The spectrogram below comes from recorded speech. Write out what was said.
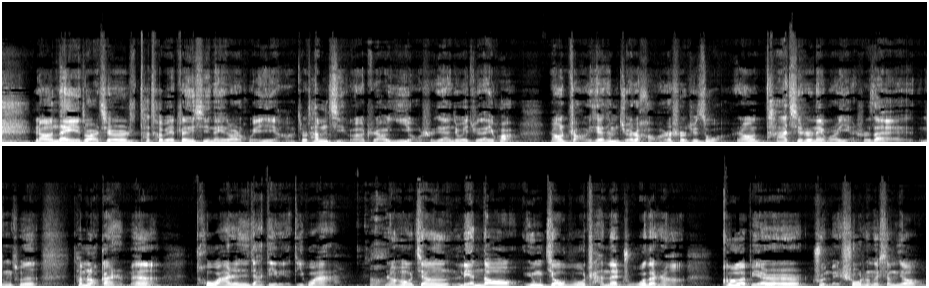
然后那一段其实他特别珍惜那一段的回忆啊，就是他们几个只要一有时间就会聚在一块儿。然后找一些他们觉着好玩的事儿去做。然后他其实那会儿也是在农村，他们老干什么呀？偷挖人家家地里的地瓜，然后将镰刀用胶布缠在竹子上，割别人准备收成的香蕉。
